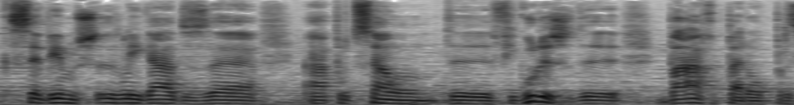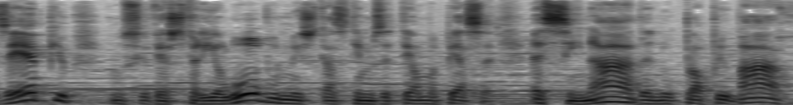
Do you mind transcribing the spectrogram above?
que sabemos ligados à, à produção de figuras de barro para o presépio, como Silvestre Faria Lobo, neste caso temos até uma peça assinada no próprio barro,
